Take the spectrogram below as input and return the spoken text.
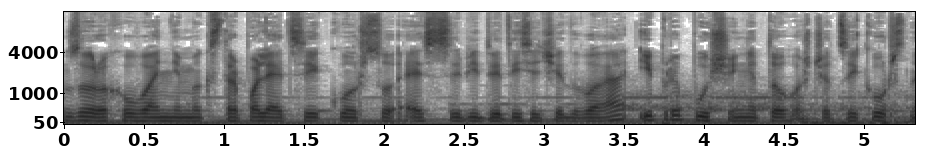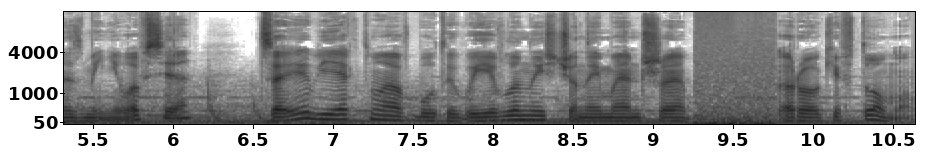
З урахуванням екстраполяції курсу SCP-2002 і припущення того, що цей курс не змінювався, Цей об'єкт мав бути виявлений щонайменше років тому.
